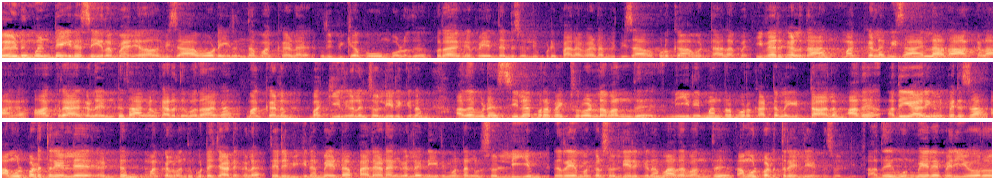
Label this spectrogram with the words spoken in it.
வேணுமென்றே இதை செய்யற மாதிரி அதாவது விசாவோட இருந்த மக்களை புதுப்பிக்க போகும் பொழுது பிறகு பேந்தன்னு சொல்லி இப்படி பல வேடம் விசாவை கொடுக்காம விட்டால் அப்ப இவர்கள் தான் மக்களை விசா இல்லாத ஆக்களாக ஆக்குறார்கள் என்று தாங்கள் கருதுவதாக மக்களும் வக்கீல்களும் சொல்லியிருக்கணும். அதை விட சில பிரபெக்சூர்களில் வந்து நீதிமன்றம் ஒரு கட்டளை இட்டாலும் அதை அதிகாரிகள் பெருசா அமுல்படுத்துற என்றும் மக்கள் வந்து குற்றச்சாட்டுகளை தெரிவிக்கணும். வேண்டாம் பல இடங்களில் நீதிமன்றங்கள் சொல்லியும் நிறைய மக்கள் சொல்லியிருக்கணும். அதை வந்து அமுல்படுத்துற இல்லை என்று சொல்லி. அது உண்மையிலே பெரிய ஒரு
